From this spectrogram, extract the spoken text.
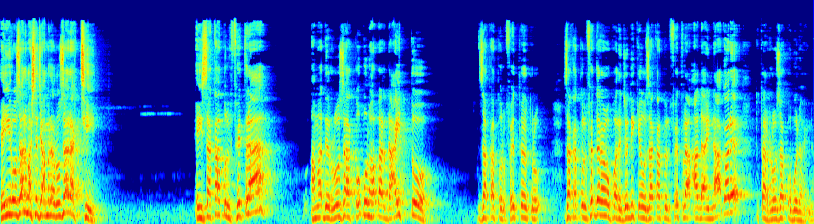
এই রোজার মাসে যে আমরা রোজা রাখছি, এই জাকাতুল ফেতরা আমাদের রোজা কবুল হবার দায়িত্ব জাকাতুল ফেতর জাকাতুল ফেতরার উপরে। যদি কেউ জাকাতুল ফেতরা আদায় না করে, তো তার রোজা কবুল হয় না।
